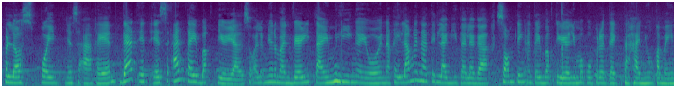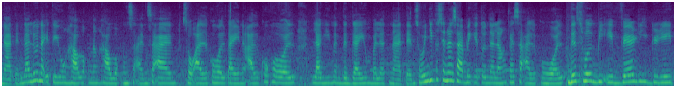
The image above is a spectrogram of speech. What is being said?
plus point niya sa akin, that it is antibacterial. So, alam niyo naman, very timely ngayon na kailangan natin lagi talaga something antibacterial yung mapoprotektahan yung kamay natin. Lalo na ito yung hawak ng hawak kung saan-saan. So, alcohol tayo na alcohol, laging nagdadry yung balat natin. So, hindi ko sinasabing ito na lang kaysa alcohol. This will be a very great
